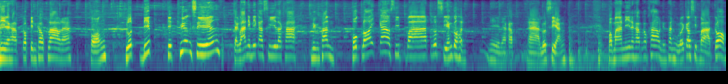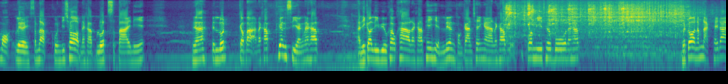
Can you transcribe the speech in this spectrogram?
นี่นะครับก็เป็นคร่าวๆนะ ของรถดิฟติดเครื่องเสียง จากร้านเอเมกาซีราคา 1,690 บาทลดเสียงก่อน นี่นะครับ อ่าลดเสียงประมาณนี้นะครับคร่าวๆ1,690 บาทก็เหมาะเลยสำหรับคนที่ชอบนะครับรถสไตล์นี้นะเป็นรถกระบะนะครับ เครื่องเสียงนะครับ อันนี้ก็รีวิวคร่าวๆนะครับ ให้เห็นเรื่องของการใช้งานนะครับ ว่ามีเทอร์โบนะครับ แล้วก็น้ำหนักใช้ได้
